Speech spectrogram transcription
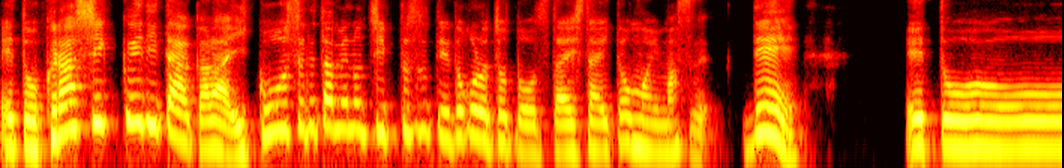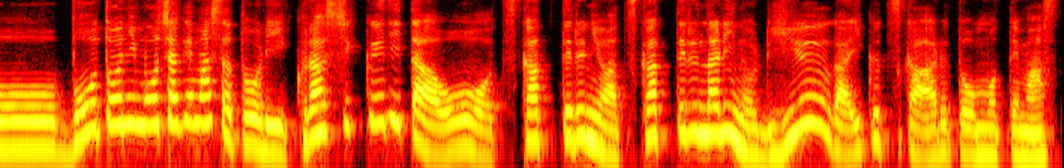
えっと、クラシックエディターから移行するためのチップスっていうところをちょっとお伝えしたいと思います。で、えっと、冒頭に申し上げました通り、クラシックエディターを使ってるには使ってるなりの理由がいくつかあると思ってます。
